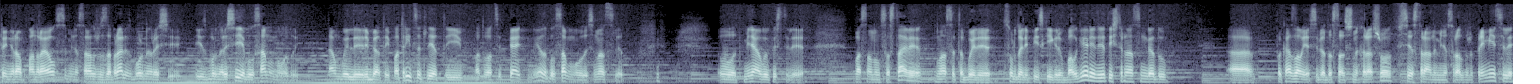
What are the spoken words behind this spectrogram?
тренерам понравился, меня сразу же забрали в сборную России. И в сборной России я был самый молодой. Там были ребята и по 30 лет, и по 25, но я был самый молодой, 17 лет. Вот, меня выпустили в основном составе. У нас это были сурдоолимпийские игры в Болгарии в 2013 году. Показал я себя достаточно хорошо, все страны меня сразу же приметили,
